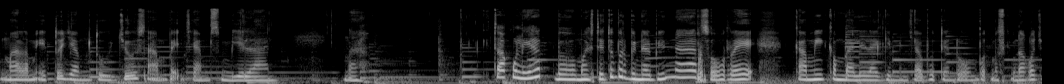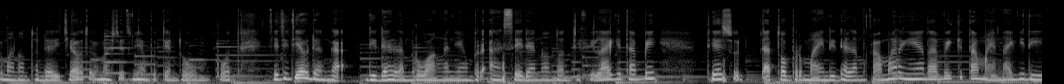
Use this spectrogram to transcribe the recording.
malam itu jam 7 sampai jam 9 nah itu aku lihat bahwa Mas D itu berbinar-binar. Sore kami kembali lagi mencabutin rumput. Meskipun aku cuma nonton dari jauh tapi Mas itu nyabutin rumput. Jadi dia udah nggak di dalam ruangan yang ber AC dan nonton TV lagi tapi dia sudah atau bermain di dalam kamarnya tapi kita main lagi di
